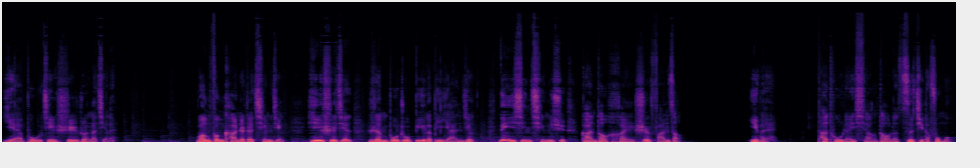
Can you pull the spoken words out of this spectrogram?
也不禁湿润了起来。王峰看着这情景，一时间忍不住闭了闭眼睛，内心情绪感到很是烦躁，因为，他突然想到了自己的父母。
